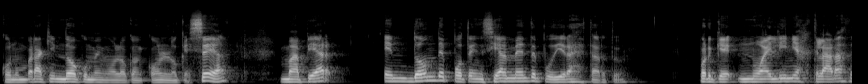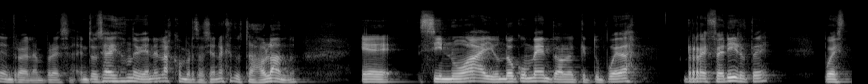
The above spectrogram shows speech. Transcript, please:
con un breaking document o con lo que sea, mapear en dónde potencialmente pudieras estar tú. Porque no hay líneas claras dentro de la empresa. Entonces ahí es donde vienen las conversaciones que tú estás hablando. Eh, si no hay un documento al que tú puedas referirte, pues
